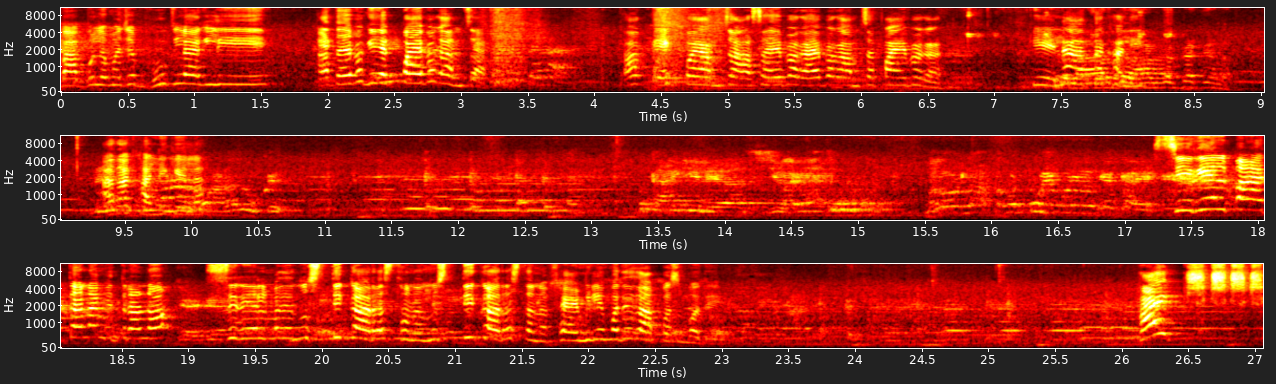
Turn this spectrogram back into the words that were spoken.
बाबूला माझ्या भूक लागली. आता हे बघ एक पाय बघ आमचा. एक पाय आमचा. असा आहे बघा हे बघा आमचा पाय बघा. केला आता खाली. आता खाली केला. सिरियल पाहताना मित्रांनो सिरियलमध्ये नुसती कारस्थानं नुसती कारस्थानं फॅमिलीमध्येच आपसमध्ये. हाय क्ष, क्ष, क्ष, क्ष.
